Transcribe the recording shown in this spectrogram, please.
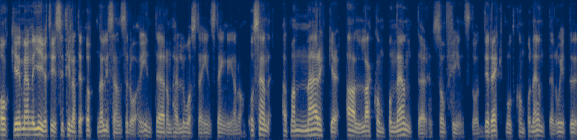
Och, eh, men givetvis se till att det är öppna licenser då, inte är de här låsta instängningarna. Och sen att man märker alla komponenter som finns då direkt mot komponenten och inte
